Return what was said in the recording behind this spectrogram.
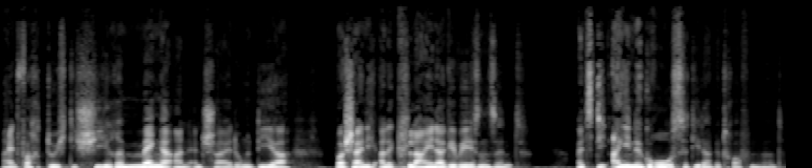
Einfach durch die schiere Menge an Entscheidungen, die ja wahrscheinlich alle kleiner gewesen sind, als die eine große, die da getroffen wird,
